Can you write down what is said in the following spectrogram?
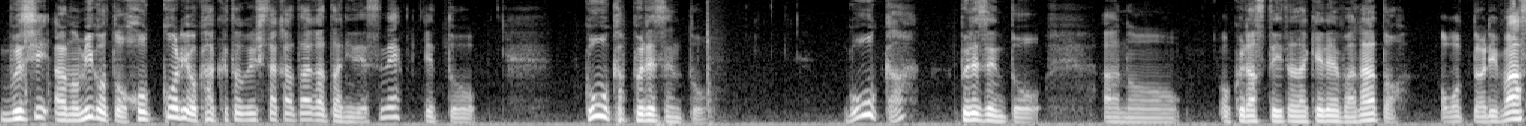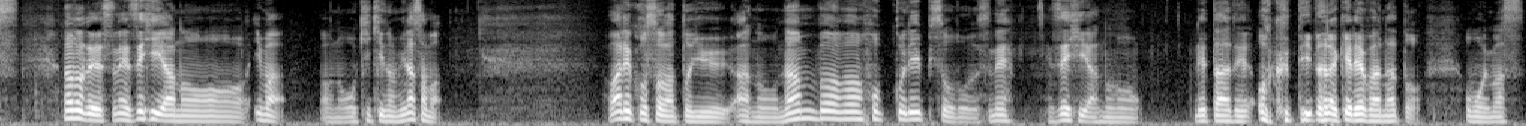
無事、あの、見事、ほっこりを獲得した方々にですね、えっと、豪華プレゼント豪華プレゼントを、あのー、送らせていただければなと思っております。なのでですね、ぜひ、あのー、今、あの、お聞きの皆様、我こそはという、あの、ナンバーワンほっこりエピソードをですね、ぜひあの、レターで送っていただければなと思います。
